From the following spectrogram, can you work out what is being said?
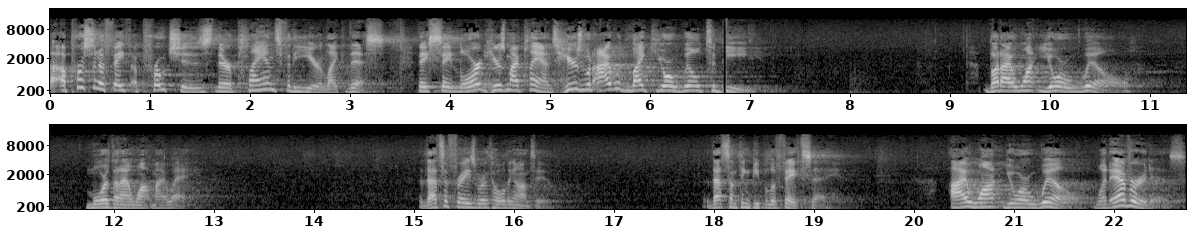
A person of faith approaches their plans for the year like this They say, Lord, here's my plans. Here's what I would like your will to be. But I want your will more than I want my way. That's a phrase worth holding on to. That's something people of faith say. I want your will, whatever it is,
